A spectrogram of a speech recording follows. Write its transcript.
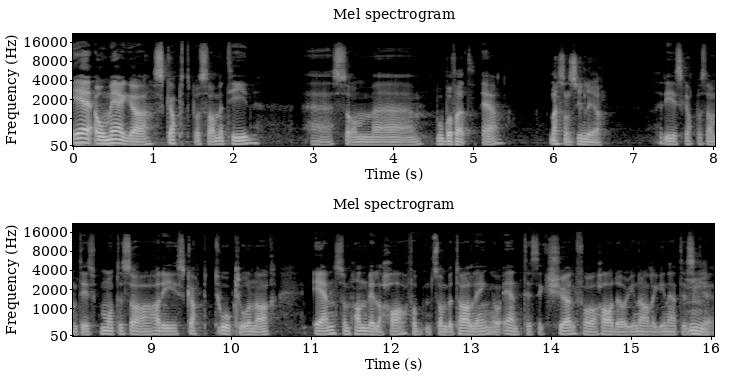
Er Omega skapt på samme tid uh, som uh, Boba Fett. Ja. Mest sannsynlig, ja. De er skapt på samme tid. Så på en måte så har de skapt to kloner. Én som han ville ha for, som betaling, og én til seg sjøl for å ha det originale genetiske. Ja.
